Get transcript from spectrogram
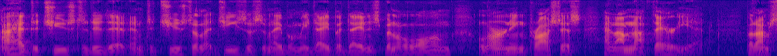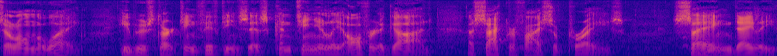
I had to choose to do that and to choose to let Jesus enable me day by day. And it's been a long learning process, and I'm not there yet, but I'm still on the way. Hebrews 13 15 says, Continually offer to God a sacrifice of praise, saying daily,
